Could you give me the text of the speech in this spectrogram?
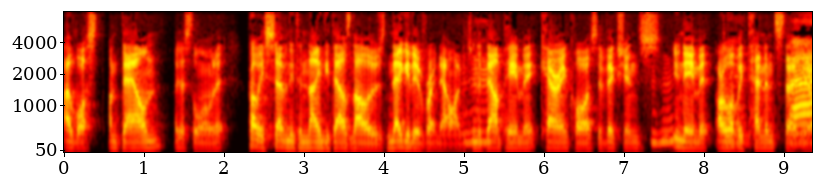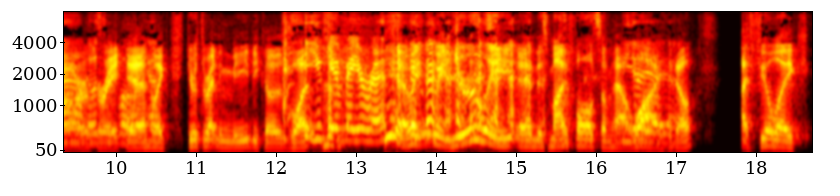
I lost. I'm down. Like I still own it. Probably seventy to ninety thousand dollars negative right now between Mm-hmm. the down payment, carrying costs, evictions, you name it. Our lovely tenants that Ah, you know are great. people, yeah, yeah. like you're threatening me because what? you can't pay your rent. yeah, wait, wait, you're late and it's my fault somehow. Yeah, Why? yeah, yeah. You know? I feel like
